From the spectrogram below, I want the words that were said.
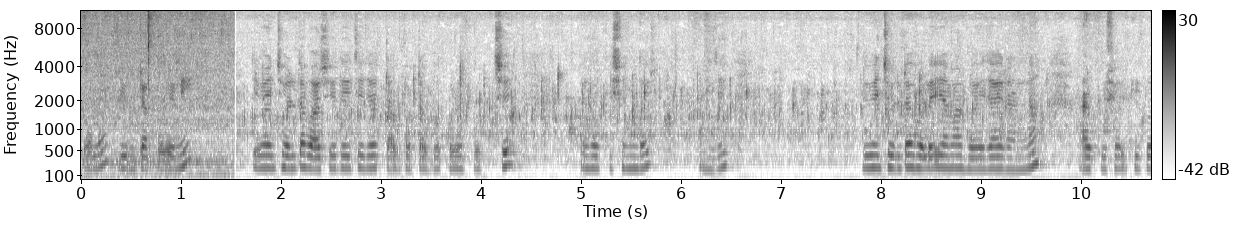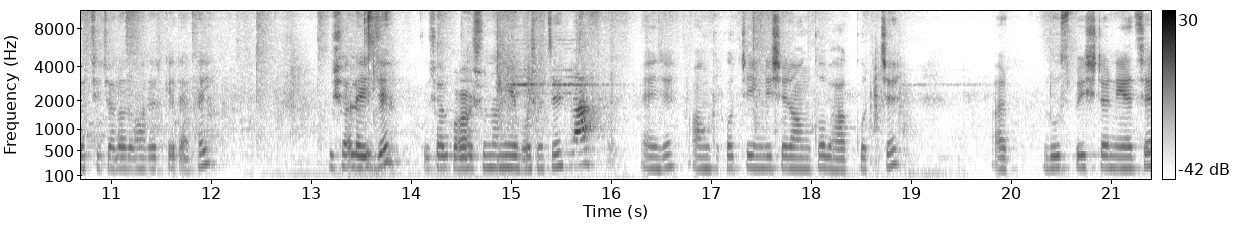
চলো, ডিমটা করে নিই। ডিমের ঝোলটা বসিয়ে দিয়েছি, যা টকবক টকবক করে ফুটছে। দেখো কি সুন্দর যে। ডিমের ঝোলটা হলেই আমার হয়ে যায় রান্না। আর কুশল কী করছে, চলো তোমাদেরকে দেখাই। কুশল এই যে কুশল পড়াশুনো নিয়ে বসেছে। এই যে অঙ্ক করছে ইংলিশের অঙ্ক ভাগ করছে। আর লুজ পিসটা নিয়েছে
